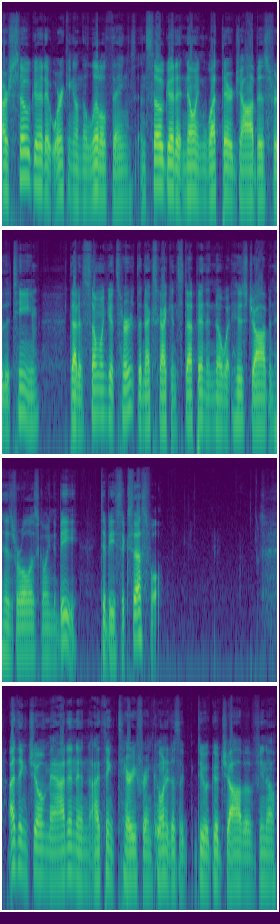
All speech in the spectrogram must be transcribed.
are so good at working on the little things and so good at knowing what their job is for the team that if someone gets hurt, the next guy can step in and know what his job and his role is going to be to be successful. I think Joe Maddon and I think Terry Francona does a, do a good job of, you know,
